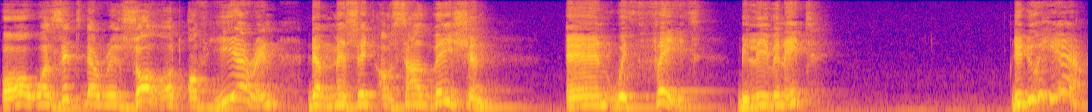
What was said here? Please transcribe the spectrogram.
Or was it the result of hearing the message of salvation? and with faith believing it. Did you hear?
